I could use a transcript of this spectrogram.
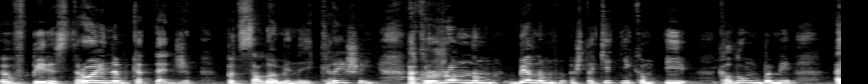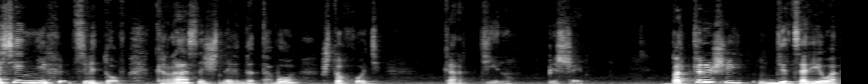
в перестроенном коттедже под соломенной крышей, окруженном белым штакетником и колумбами осенних цветов, красочных до того, что хоть картину пиши. Под крышей, где царила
